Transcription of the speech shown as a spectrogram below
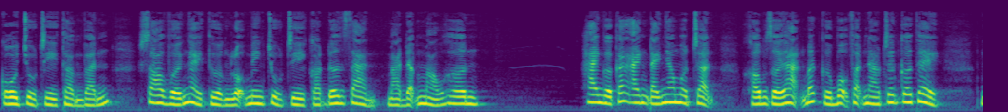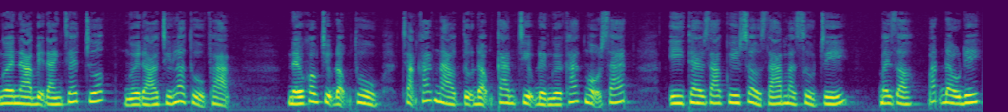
Cô chủ trì thẩm vấn, so với ngày thường Lộ Minh chủ trì còn đơn giản mà đẫm máu hơn. Hai người các anh đánh nhau một trận, không giới hạn bất cứ bộ phận nào trên cơ thể. Người nào bị đánh chết trước, người đó chính là thủ phạm. Nếu không chịu động thủ, chẳng khác nào tự động cam chịu để người khác ngộ sát. Y theo gia quy sở ra mà xử trí. Bây giờ, bắt đầu đi.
